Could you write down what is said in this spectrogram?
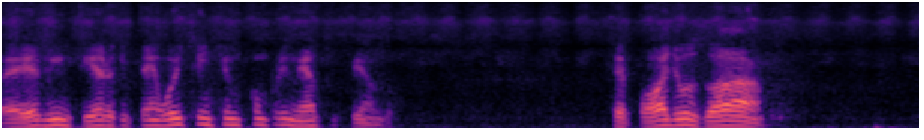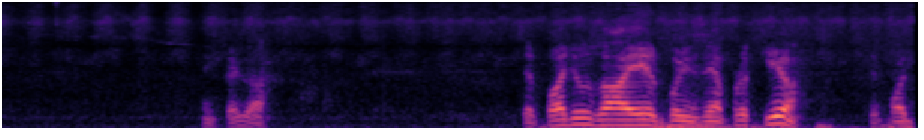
é ele inteiro que tem 8 centímetros de comprimento o pêndulo. Você pode usar, tem que pegar. Você pode usar ele, por exemplo, aqui, ó. Você pode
